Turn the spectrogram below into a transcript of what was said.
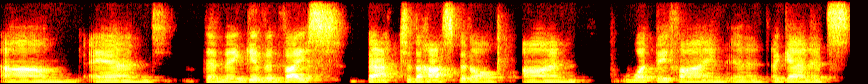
Um, and then they give advice back to the hospital on what they find. And again, it's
